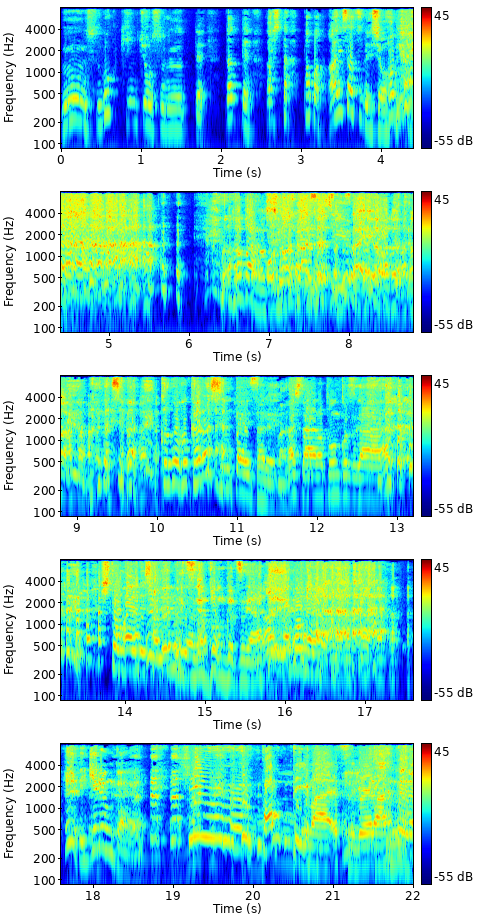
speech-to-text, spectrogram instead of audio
うん、すごく緊張するって。だって、明日、パパ、挨拶でしょ？パパのお父さんの心配を。私は子供から心配されま明す。日あのポンコツが、人前で喋るうちの。ポンコツが。あんなもんが。いけるんかよ。ヒューポンって今、滑らんね。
